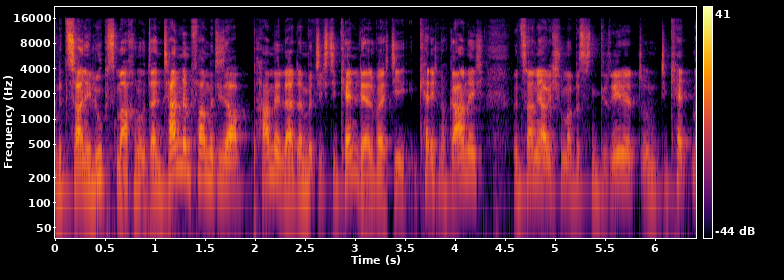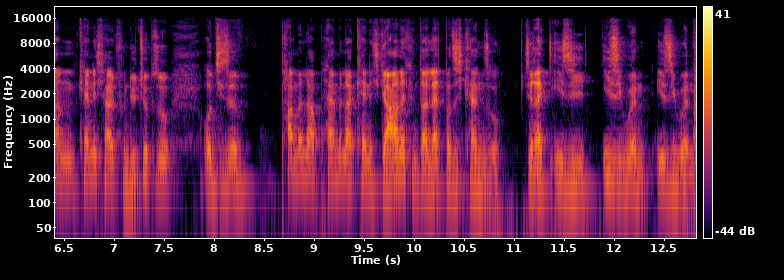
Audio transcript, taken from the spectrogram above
mit Sunny Loops machen und ein Tandem fahren mit dieser Pamela, damit ich die kennenlerne, weil ich die kenne ich noch gar nicht. Mit Sunny habe ich schon mal ein bisschen geredet und die kennt man, kenne ich halt von YouTube so. Und diese Pamela, Pamela kenne ich gar nicht und da lernt man sich kennen so. Direkt easy, easy win, easy win.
